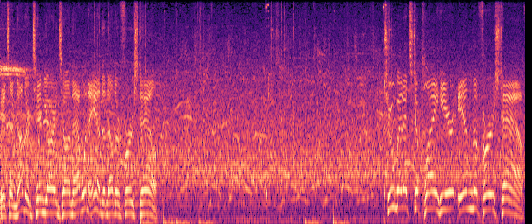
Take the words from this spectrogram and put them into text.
It's another 10 yards on that one and another first down. Two minutes to play here in the first half.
